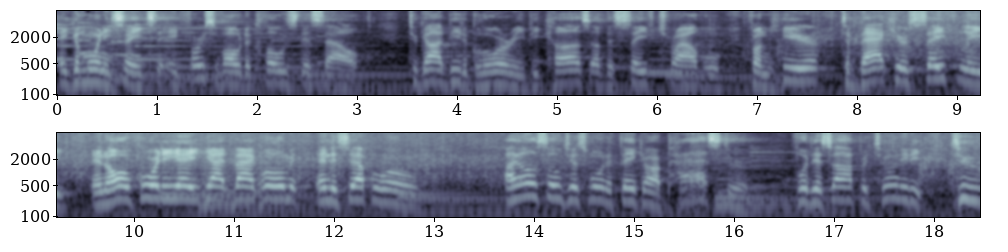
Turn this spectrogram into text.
Hey, good morning, Saints. First of all, to close this out, to God be the glory because of the safe travel from here to back here safely, and all 48 got back home and the chaperone. I also just want to thank our pastor for this opportunity to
